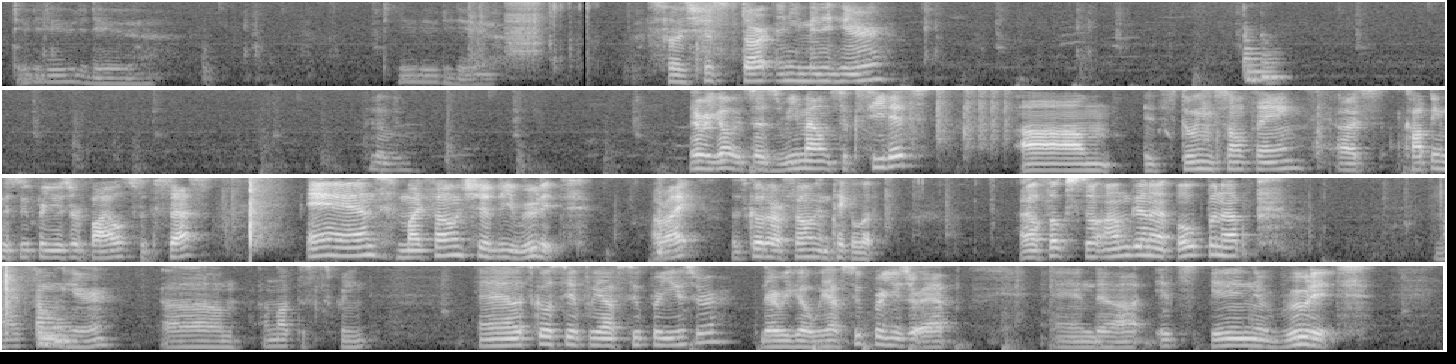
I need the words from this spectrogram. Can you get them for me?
Do do do do do. Do do do do. So it should start any minute here. Hello. There we go. It says remount succeeded. Um, it's doing something. Uh, copying the super user files. Success and my phone should be rooted. All right, let's go to our phone and take a look. Alright folks, so I'm gonna open up my phone here, um, unlock the screen, and let's go see if we have super user. There we go, we have super user app, and uh, it's been rooted.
